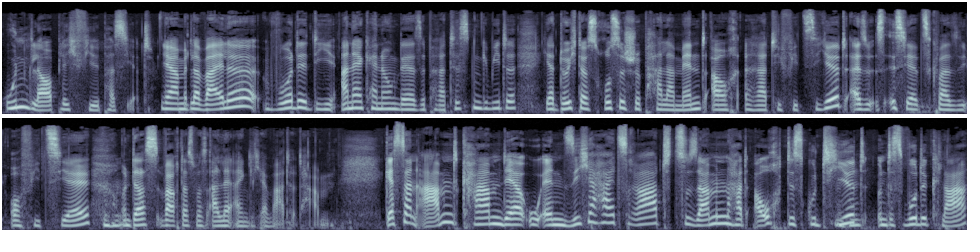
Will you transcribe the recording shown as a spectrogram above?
unglaublich viel passiert. Ja, mittlerweile wurde die Anerkennung der Separatistengebiete ja durch das russische Parlament auch ratifiziert. Also es ist jetzt quasi offiziell. Mhm. Und das war auch das, was alle eigentlich erwartet haben. Gestern Abend kam der UN-Sicherheitsrat zusammen, hat auch diskutiert mhm. und es wurde klar,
